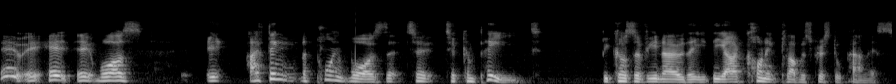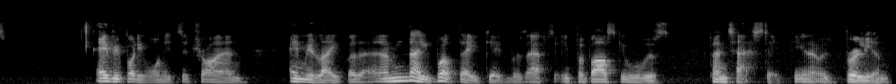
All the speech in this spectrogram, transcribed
It it, it was. It, I think the point was that to to compete because of you know the the iconic club was Crystal Palace. Everybody wanted to try and emulate, but uh, I mean they what they did was absolutely for basketball was fantastic. You know, it was brilliant,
